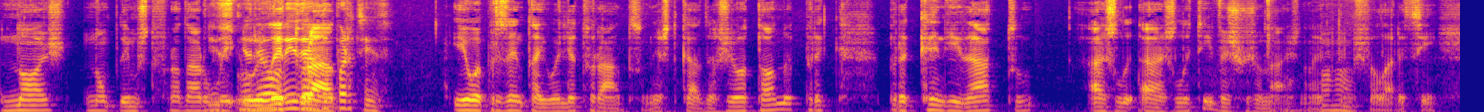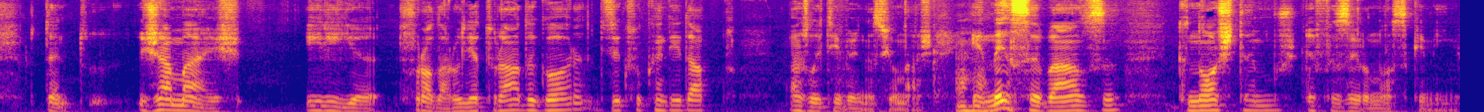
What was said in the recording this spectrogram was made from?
nós não podemos defraudar o, o, o eleitorado. É o líder do partido eu apresentei o eleitorado, neste caso da região autónoma, para, para candidato às, às legislativas regionais, não é? Uhum. Podemos falar assim. Portanto, jamais iria defraudar o eleitorado agora, dizer que sou candidato às legislativas nacionais. Uhum. É nessa base que nós estamos a fazer o nosso caminho.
